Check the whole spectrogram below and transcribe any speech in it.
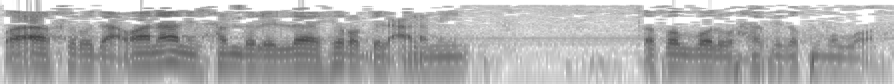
Wa akhiru da'wana alhamdulillahirabbil alamin. Tafadhalu hafizakumullah.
